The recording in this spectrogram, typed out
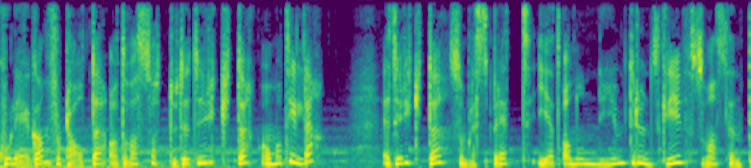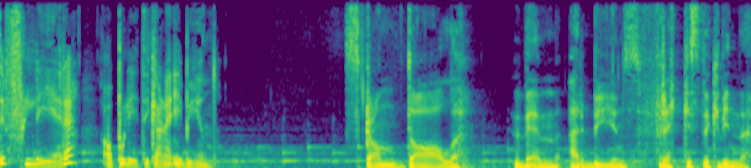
Kollegaen fortalte at det var satt ut et rykte om Mathilde. Et rykte som ble spredt i et anonymt rundskriv som var sendt til flere av politikerne i byen. Skandale! Hvem er byens frekkeste kvinne?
